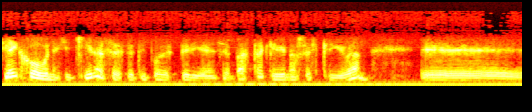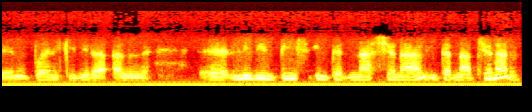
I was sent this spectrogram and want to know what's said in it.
si hay jóvenes que quieren hacer este tipo de experiencias, basta que nos escriban, eh, me pueden escribir a- al eh, Living Peace Internacional, internacional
